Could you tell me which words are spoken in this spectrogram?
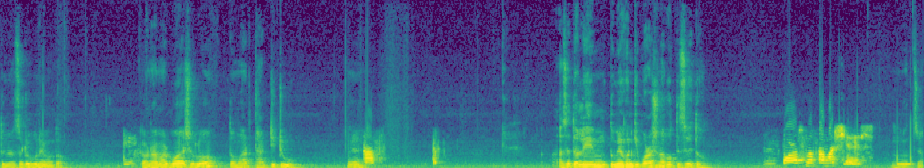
তুমি আমার ছোট বোনের মতো। কারণ আমার বয়স হলো তোমার থার্টি টু হ্যাঁ? আচ্ছা আচ্ছা তাহলে তুমি এখন কি পড়াশোনা করতেছো এই তো? পড়াশোনা তো আমার শেষ। আচ্ছা।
